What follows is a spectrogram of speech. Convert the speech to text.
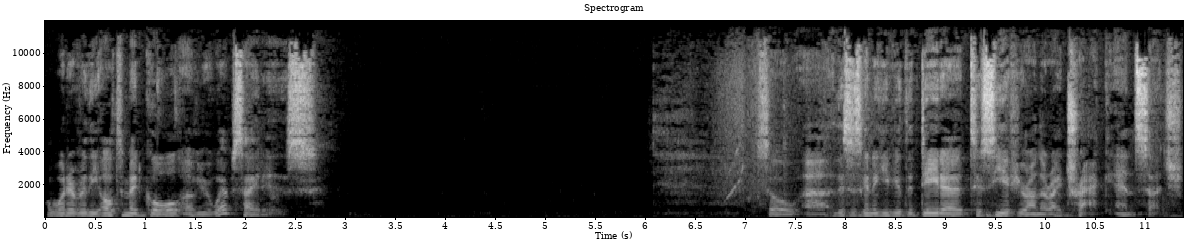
or whatever the ultimate goal of your website is. So uh, this is going to give you the data to see if you're on the right track and such.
